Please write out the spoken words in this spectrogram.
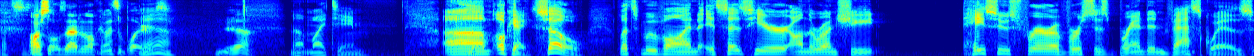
That's Arsenal's added all kinds of players. yeah, yeah. not my team. Um, okay, so let's move on. It says here on the run sheet. Jesus Ferreira versus Brandon Vazquez,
